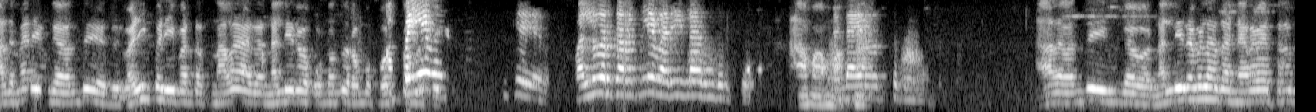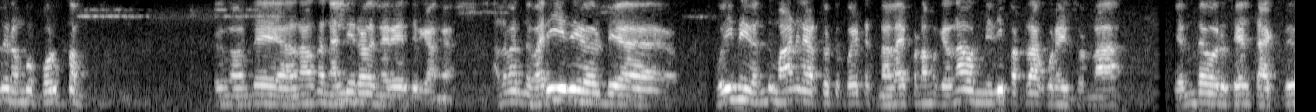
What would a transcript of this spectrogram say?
அது மாதிரி இவங்க வந்து இது வழிப்பறி பண்றதுனால அதை நள்ளிரவை கொண்டு வந்து ரொம்ப வந்து வள்ளுவர் காலத்திலே வரி எல்லாம் இருந்திருக்கு. ஆமா ஆமா. அதை வந்து இவங்க நள்ளிரவில் அதை நிறைவேற்றுனது ரொம்ப பொருத்தம். இவங்க வந்து அதனால தான் நள்ளிரவில் நிறைவேற்றிருக்காங்க அந்த மாதிரி இந்த வரி இதுடைய உரிமை வந்து மாநில அரசு விட்டு போயிட்டதுனால இப்போ நமக்கு எதனா ஒரு நிதி பற்றாக்குறைன்னு சொன்னா எந்த ஒரு சேல் டாக்ஸு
